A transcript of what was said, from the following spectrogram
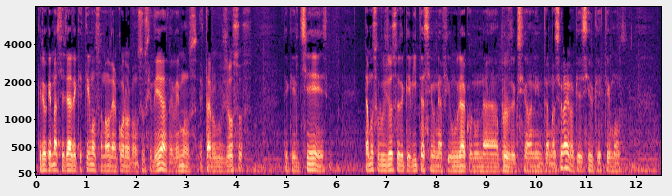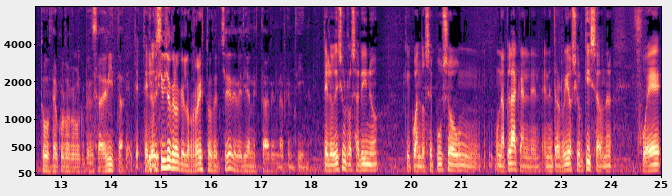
Creo que más allá de que estemos o no de acuerdo con sus ideas, debemos estar orgullosos de que el Che, estamos orgullosos de que Evita sea una figura con una proyección internacional, no quiere decir que estemos todos de acuerdo con lo que pensaba Evita. Inclusive yo creo que los restos del Che deberían estar en Argentina. Te lo dice un rosarino que cuando se puso una placa en, Entre Ríos y Urquiza, donde fue...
